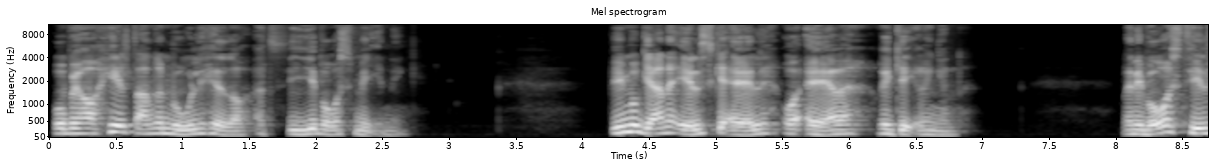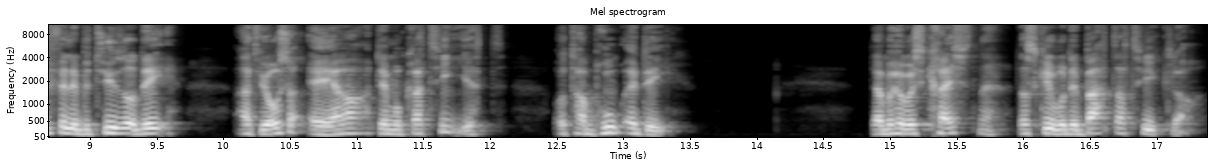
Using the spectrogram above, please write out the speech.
hvor vi har helt andre muligheder at sige vores mening. Vi må gerne elske alle og ære regeringen. Men i vores tilfælde betyder det, at vi også ærer demokratiet og tager brug af det. Der behøves kristne, der skriver debatartikler,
